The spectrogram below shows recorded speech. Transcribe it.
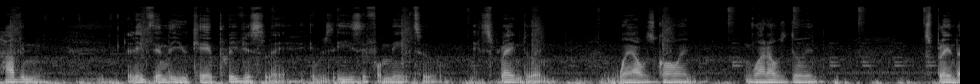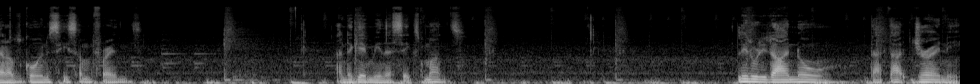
Having lived in the UK previously, it was easy for me to explain to them where I was going, what I was doing, explain that I was going to see some friends. And they gave me the six months. Little did I know that that journey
